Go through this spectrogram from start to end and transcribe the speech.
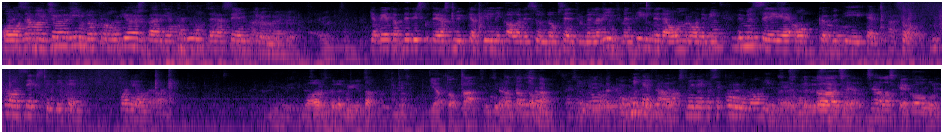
Och när man kör in då från Björsberget mot det här centrum, jag vet att det diskuteras mycket att vill ni kalla det Sundom centrum eller inte, men till det där området vid, vid museet och butiken, så från 60 till 50 på det området. Var ska du byta? Ja tota, tota, tota, Miten kauaksi? Meneekö se koulun ohi se, sehän laskee koulun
